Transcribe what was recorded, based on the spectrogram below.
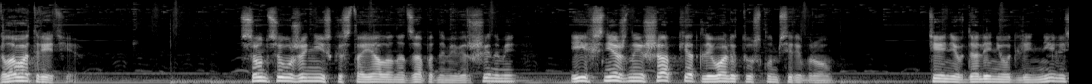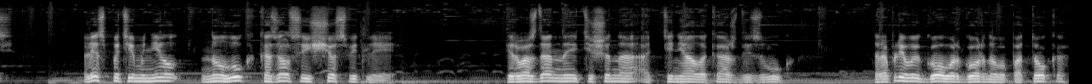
Глава третья. Солнце уже низко стояло над западными вершинами, и их снежные шапки отливали тусклым серебром. Тени в долине удлинились, лес потемнел, но луг казался еще светлее. Первозданная тишина оттеняла каждый звук. Торопливый говор горного потока,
